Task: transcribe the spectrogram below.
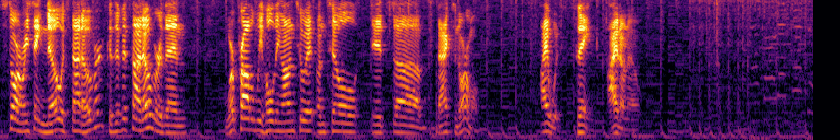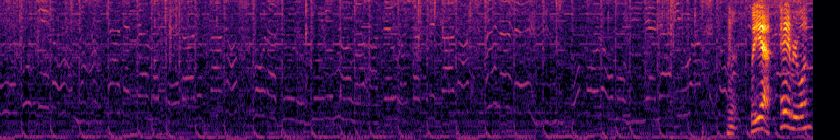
Storm, are you saying no, it's not over? Because if it's not over, then we're probably holding on to it until it's uh, back to normal. I would think. I don't know. But yeah, hey everyone.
